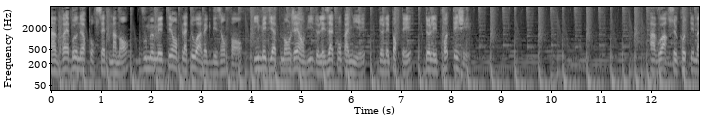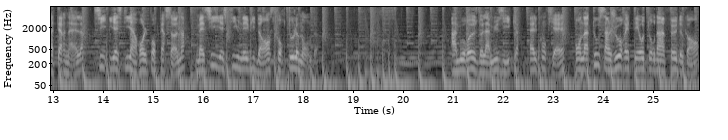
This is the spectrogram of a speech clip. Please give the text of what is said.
Un vrai bonheur pour cette maman, vous me mettez en plateau avec des enfants, immédiatement j'ai envie de les accompagner, de les porter, de les protéger. Avoir ce côté maternel, si est un rôle pour personne, mais si est une évidence pour tout le monde. Amoureuse de la musique, elle confiait, on a tous un jour été autour d'un feu de camp,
